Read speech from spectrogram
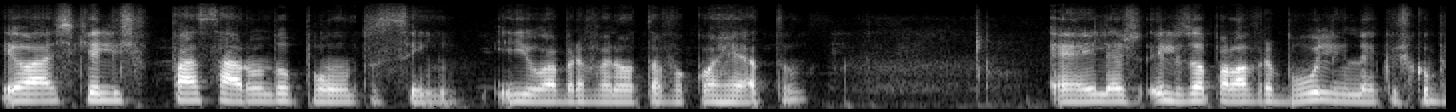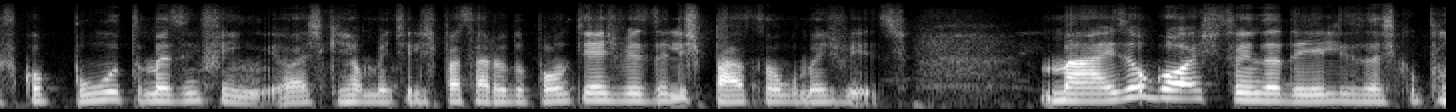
Eu acho que eles passaram do ponto, sim. E o Abravanel estava correto. É, ele, ele usou a palavra bullying, né? Que o Scooby ficou puto, mas enfim, eu acho que realmente eles passaram do ponto e às vezes eles passam algumas vezes. Mas eu gosto ainda deles, acho que pô,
